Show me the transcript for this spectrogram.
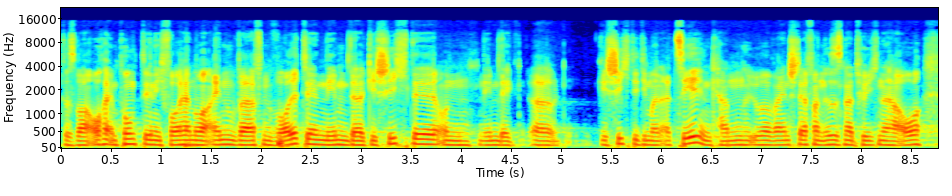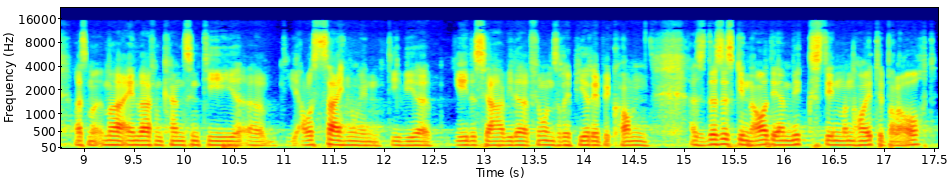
das war auch ein Punkt, den ich vorher nur einwerfen wollte, neben der Geschichte und neben der äh, Geschichte, die man erzählen kann über Weinstefan, ist es natürlich nachher auch, was man immer einwerfen kann, sind die, äh, die Auszeichnungen, die wir jedes Jahr wieder für unsere Biere bekommen. Also das ist genau der Mix, den man heute braucht.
